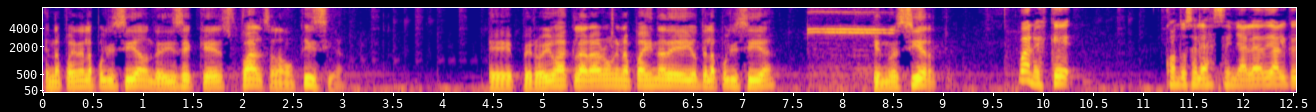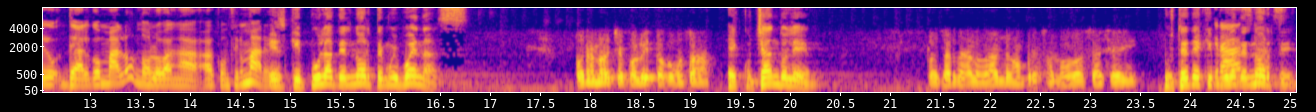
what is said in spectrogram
en la página de la policía donde dice que es falsa la noticia. Eh, pero ellos aclararon en la página de ellos, de la policía, que no es cierto. Bueno, es que cuando se les señala de algo, de algo malo, no lo van a, a confirmar. Esquipulas del Norte, muy buenas. Buenas noches, Polito, ¿cómo está? Escuchándole, Placer de saludarle, hombre. Saludos a Ceci ahí. usted de Esquipulas del. Norte,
